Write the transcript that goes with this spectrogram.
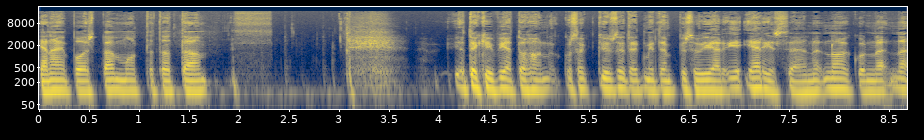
Ja näin poispäin, mutta tota, jotenkin vielä tuohon, kun sä kysyt, että miten pysyy jär, järjessään, noin kun nä, nä,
